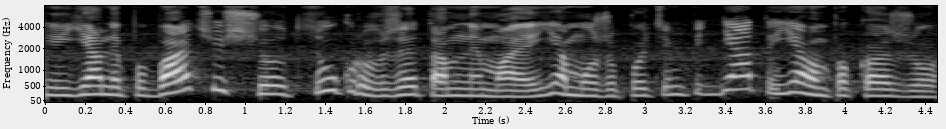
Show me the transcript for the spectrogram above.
я не побачу, що цукру вже там немає. Я можу потім підняти, я вам покажу.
